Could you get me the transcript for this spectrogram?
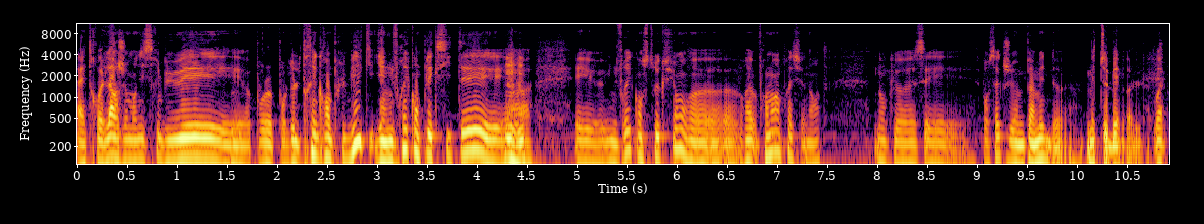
à être largement distribué et, euh, pour, le, pour le très grand public, il y a une vraie complexité et, et une vraie construction euh, vra- vraiment impressionnante. Donc euh, c'est pour ça que je me permets de mettre ce bémol. Voilà.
